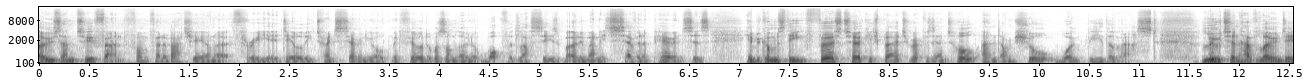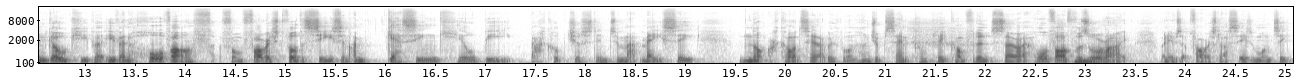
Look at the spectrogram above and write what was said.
Ozan Tufan from Fenerbahce on a three-year deal. The 27-year-old midfielder was on loan at Watford last season, but only managed seven appearances. He becomes the first Turkish player to represent Hull, and I'm sure won't be the last. Luton have loaned in goalkeeper Ethan Horvath from Forest for the season. I'm guessing he'll be back up just into Matt Macey not I can't say that with 100% complete confidence. So Horvath was mm. all right when he was at Forest last season, wasn't he?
